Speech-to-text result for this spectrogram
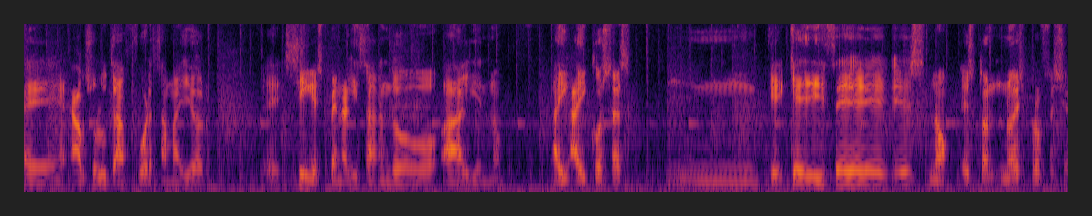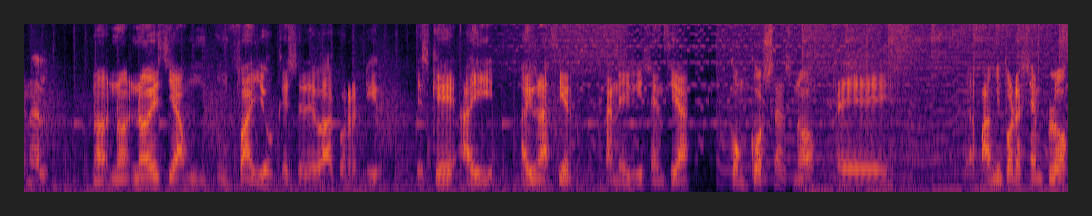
eh, absoluta fuerza mayor eh, sigues penalizando a alguien, ¿no? Hay, hay cosas Mm, que, que, dices, no, esto no es profesional, no, no, no es ya un, fallo que se deba corregir, es que hay, hay una cierta negligencia con cosas, ¿no? Eh, a mí, por ejemplo,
